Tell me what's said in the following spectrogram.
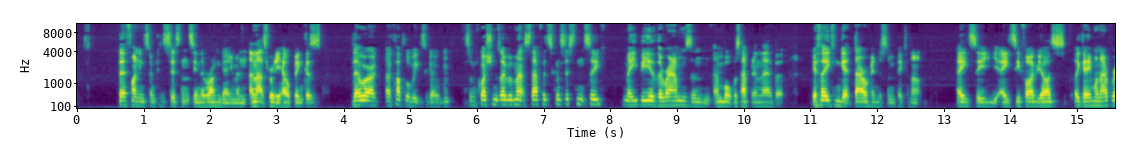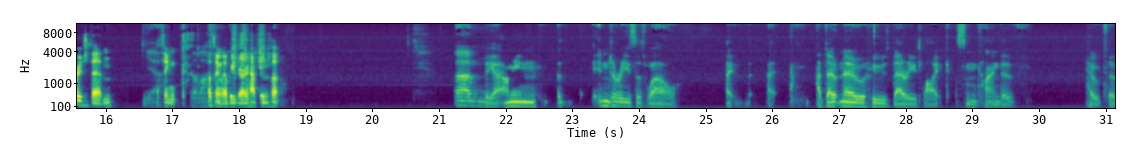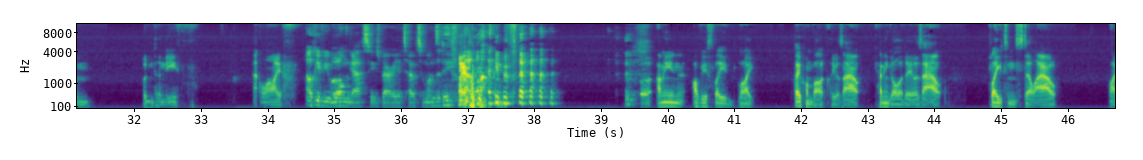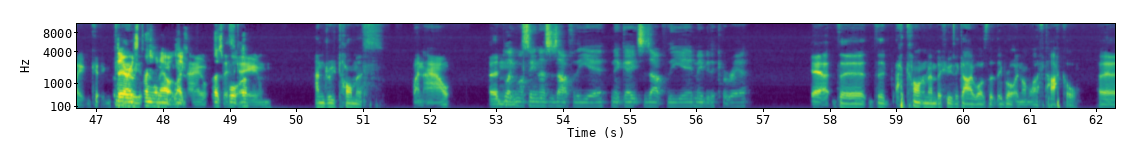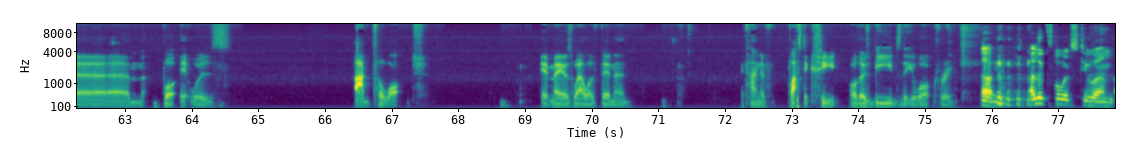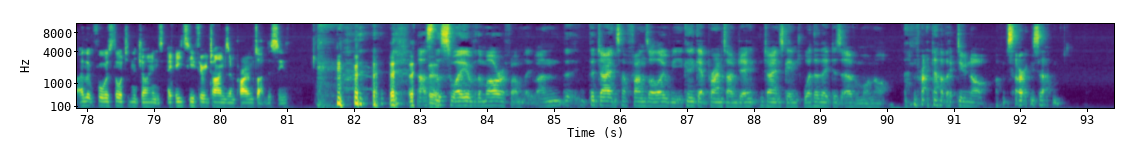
they're finding some consistency in the run game, and, and that's really helping because there were a, a couple of weeks ago some questions over Matt Stafford's consistency, maybe of the Rams and, and what was happening there. But if they can get Darrell Henderson picking up 80, 85 yards a game on average, then Yeah, I think they'll I think they'll be very happy with that. Um, But yeah, I mean, uh, injuries as well. I, I, I don't know who's buried like some kind of totem underneath that life. I'll give you one guess who's buried a totem underneath their life. But I mean, obviously, like Saquon Barkley was out, Kenny Golladay was out, Slayton's still out. Like Darius Kadarius went out, went like, out first this quarter. game. Andrew Thomas went out, and Blake Martinez is out for the year. Nick Gates is out for the year. Maybe the career. Yeah, the the I can't remember who the guy was that they brought in on left tackle. Um, but it was bad to watch. It may as well have been a a kind of plastic sheet or those beads that you walk through. Oh, yeah. I look forward to um I look forward to watching the Giants eighty three times in prime time this season. That's the sway of the Mara family, man. The, the Giants have fans all over. You're going to get primetime Gi- Giants games whether they deserve them or not. And right now they do not. I'm sorry, Sam.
